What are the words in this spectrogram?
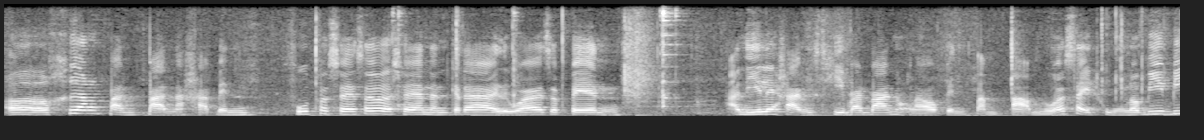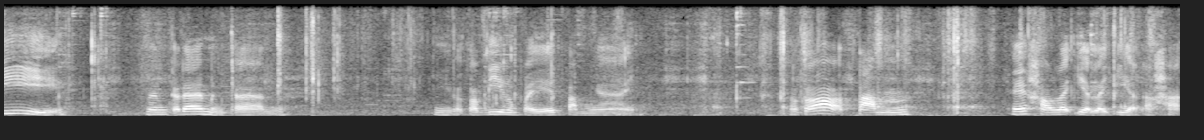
เเครื่องปั่นๆนนะคะ เป็นฟู้ดโปรเซสเซอร์ใช้อันนั้นก็ได้ หรือว่าจะเป็นอันนี้เลยค่ะวิธีบ้านๆของเราเป็นตำๆหรือว่าใส่ถุงแล้วบี้บี้นั่นก็ได้เหมือนกันนี่แล้วก็บี้ลงไปให้ตำง่าย แล้วก็ตำให้เขาละเอียดละเอียดอะค่ะ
